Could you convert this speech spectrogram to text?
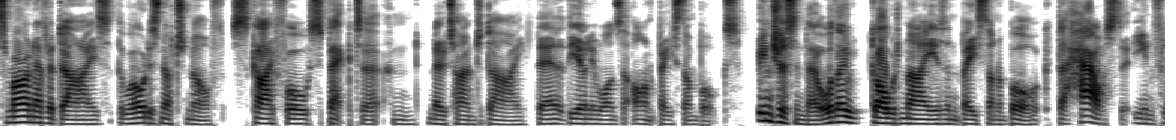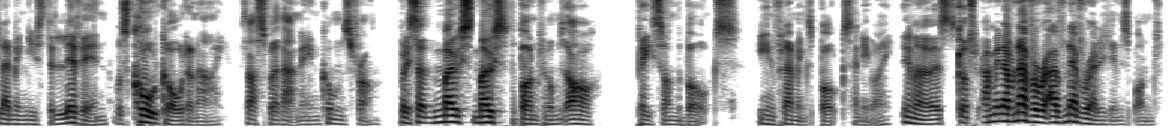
Tomorrow Never Dies, The World Is Not Enough, Skyfall, Spectre, and No Time to Die. They're the only ones that aren't based on books. Interesting though, although Goldeneye isn't based on a book, the house that Ian Fleming used to live in was called Goldeneye. So that's where that name comes from. But it's like most most of the Bond films are based on the books, Ian Fleming's books anyway. You know, there's got. To, I mean, I've never I've never read a James Bond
